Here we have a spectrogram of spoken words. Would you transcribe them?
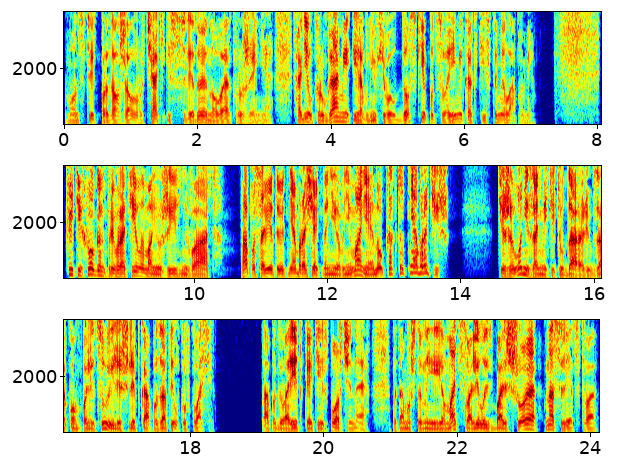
Монстрик продолжал урчать, исследуя новое окружение. Ходил кругами и обнюхивал доски под своими когтистыми лапами. Кэти Хоган превратила мою жизнь в ад. Папа советует не обращать на нее внимания, но как тут не обратишь? Тяжело не заметить удара рюкзаком по лицу или шлепка по затылку в классе. Папа говорит, Кэти испорченная, потому что на ее мать свалилось большое наследство,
